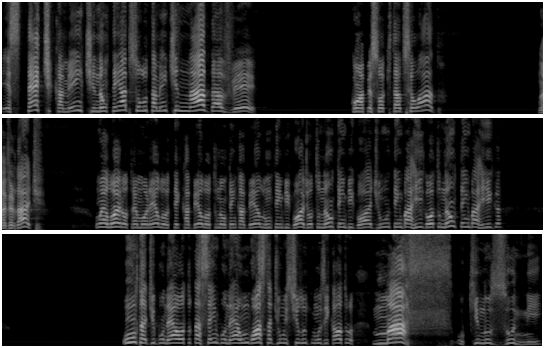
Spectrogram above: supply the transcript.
esteticamente, não tem absolutamente nada a ver com a pessoa que está do seu lado. Não é verdade? Um é loiro, outro é morelo, outro tem cabelo, outro não tem cabelo, um tem bigode, outro não tem bigode, um tem barriga, outro não tem barriga. Um está de boné, outro está sem boné, um gosta de um estilo musical, outro. Mas o que nos une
